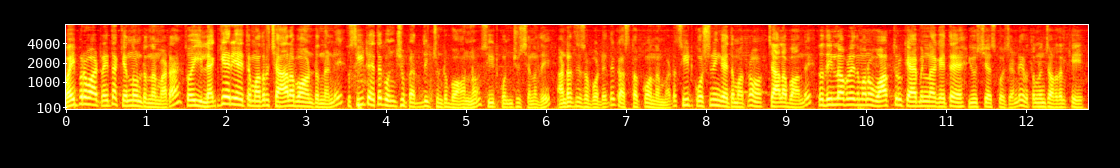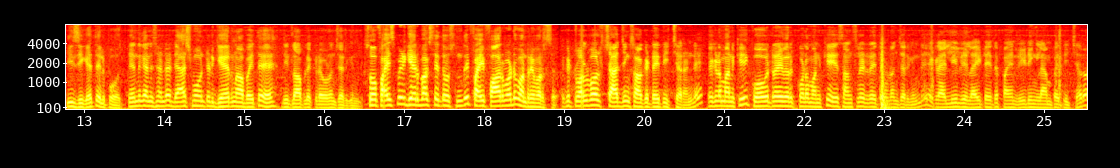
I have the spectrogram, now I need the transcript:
వైపర్ వాటర్ అయితే కింద ఉంటుందన్నమాట. సో ఈ లెగ్ ఏరియా అయితే మాత్రం చాలా బాగుంటుందండి. సో సీట్ అయితే కొంచెం పెద్ద ఇచ్చుంటే బాగున్నాం. సీట్ కొంచెం చిన్నది. అండర్ సపోర్ట్ అయితే కాస్త తక్కువ ఉందన్నమాట. సీట్ క్వశ్చనింగ్ అయితే మాత్రం చాలా బాగుంది. సో దీని లోపల అయితే మనం వాక్ త్రూ క్యాబిన్ లాగా అయితే యూస్ చేసుకోవచ్చు అండి ఇవతల నుంచి అవతలకి ఈజీగా అయితే వెళ్ళిపోవచ్చు. ఎందుకని అంటే డాష్ మౌంటెడ్ గేర్ నాబ్ అయితే దీని లోపల ఇక్కడ ఇవ్వడం జరిగింది. So five speed gear box అయితే వస్తుంది. Five forward one reverse. ఇక్కడ ట్వెల్వ్ వోల్ట్ ఛార్జింగ్ సాకెట్ అయితే ఇచ్చారండి. ఇక్కడ మనకి కో డ్రైవర్ కూడా మనకి సన్స్లైడర్ అయితే ఇవ్వడం జరిగింది. ఇక్కడ ఎల్ఈడి లైట్ అయితే పైన రీడింగ్ ల్యాంప్ అయితే ఇచ్చారు.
